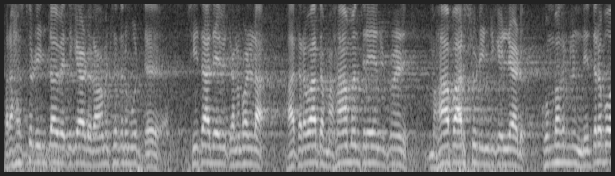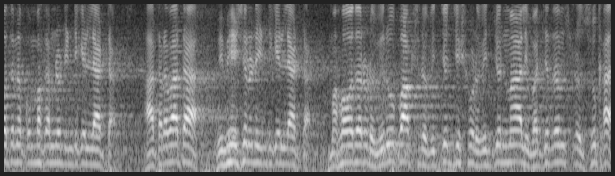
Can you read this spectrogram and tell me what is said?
ప్రహస్తుడి ఇంట్లో వెతికాడు రామచంద్రమూర్తి సీతాదేవి కనపడలా ఆ తర్వాత మహామంత్రి అయినటువంటి మహాపార్షుడి ఇంటికి వెళ్ళాడు. కుంభకర్ణుడు నిద్రపోతున్న కుంభకర్ణుడి ఇంటికి వెళ్ళాట. ఆ తర్వాత విభీషణుడి ఇంటికి వెళ్ళాట. మహోదరుడు విరూపాక్షుడు విద్యుజ్జిష్ముడు విద్యున్మాలి వజ్రదంశుడు సుఖ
